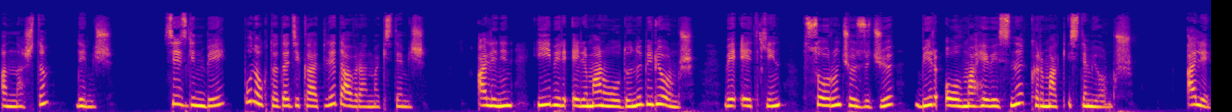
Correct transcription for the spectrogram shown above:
anlaştım demiş. Sezgin Bey bu noktada dikkatli davranmak istemiş. Ali'nin iyi bir eleman olduğunu biliyormuş ve etkin, sorun çözücü bir olma hevesini kırmak istemiyormuş. Ali,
